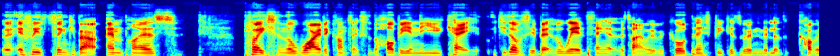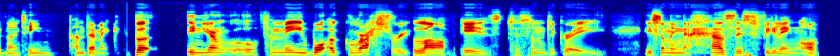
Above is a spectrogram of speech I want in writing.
if we think about Empire's place in the wider context of the hobby in the UK, which is obviously a bit of a weird thing at the time we record this because we're in the middle of the COVID 19 pandemic. But in general, for me, what a grassroots LARP is to some degree is something that has this feeling of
